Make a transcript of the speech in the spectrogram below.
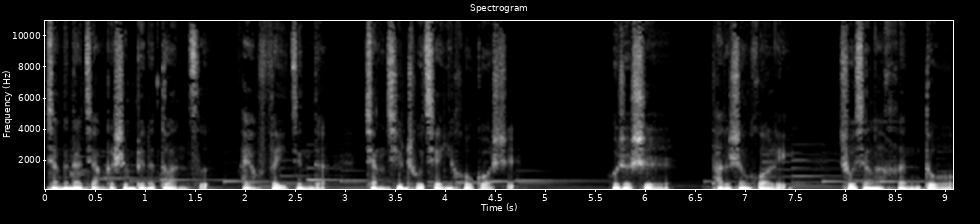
想跟他讲个身边的段子，还要费劲的讲清楚前因后果时，或者是他的生活里出现了很多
